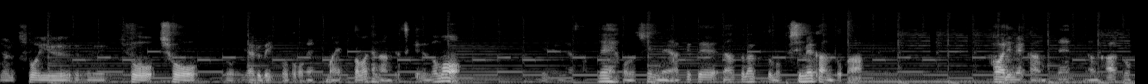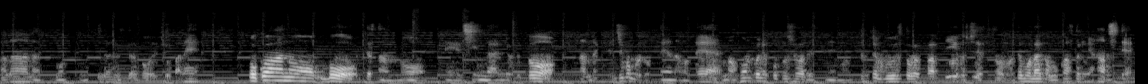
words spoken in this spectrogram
ろいろそういう、小、小、やるべきことをね、まあやったわけなんですけれども、えー、皆さんね、この新年明けて、なんとなくその節目感とか、変わり目感ね、なんかあるのかななんて思ってもするんですけど、どうでしょうかね。僕はあの、某板さんの、えー、診断によると、なんだっけ、時刻のせいなので、まあ本当に今年はですね、まあ、めちゃくちゃブーストがかかっていい年ですと、でもなんか僕はそれに反して、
